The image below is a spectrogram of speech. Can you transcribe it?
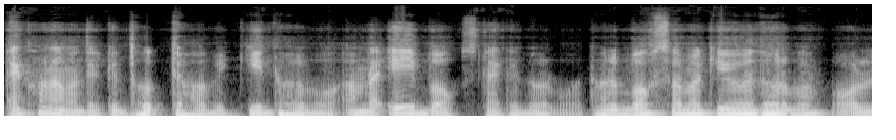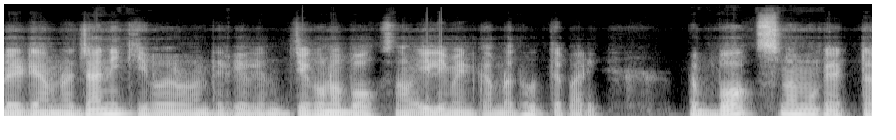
এখন আমাদেরকে ধরতে হবে, কি ধরবো? আমরা এই বক্সটাকে ধরবো। তাহলে বক্স আমরা কীভাবে ধরবো? অলরেডি আমরা জানি কীভাবে আমাদেরকে যে কোনো বক্স এলিমেন্টকে আমরা ধরতে পারি। তো বক্স নামক একটা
